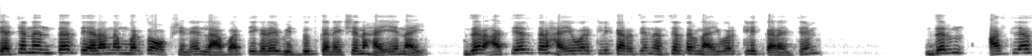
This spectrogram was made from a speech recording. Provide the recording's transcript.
त्याच्यानंतर तेरा नंबरचा ऑप्शन आहे लाभार्थीकडे विद्युत कनेक्शन आहे नाही. जर असेल तर हाय वर क्लिक करायचे नसेल तर नाही वर क्लिक करायचे. जर असल्यास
